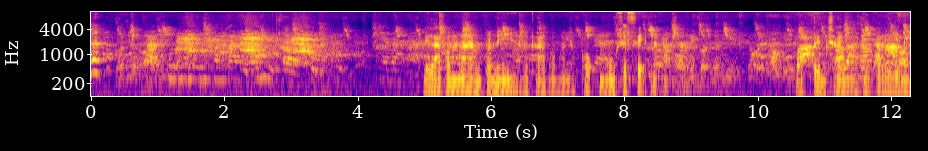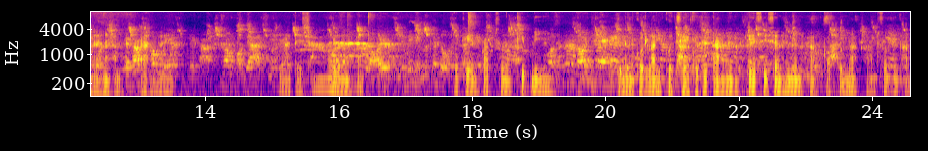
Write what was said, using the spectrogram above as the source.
กดกดค่ะคุณลืมทำมาหรือว่าอยู่ต่อค่ะเนี่ยแหละค่ะ เวลาประมาณตอนนี้ราคาประมาณหกโมงเศษนะครับผมตื่นเช้ามาผมก็ได้ยินเลยนะครับการไลฟ์ไลฟ์แต่เช้าเลยนะครับ โอเคนะครับสำหรับคลิปนี้อย่าลืมกดไลค์ กดแชร์ กดติดตามให้กับ PC Channel ให้ด้วยนะครับ ขอบคุณมากครับ สวัสดีครับ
